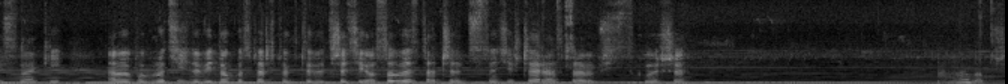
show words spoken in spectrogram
znaki. Aby powrócić do widoku z perspektywy trzeciej osoby, wystarczy nacisnąć jeszcze raz prawy przycisk myszy. No dobrze,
